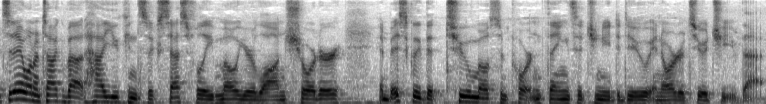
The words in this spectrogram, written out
Today I want to talk about how you can successfully mow your lawn shorter and basically the two most important things that you need to do in order to achieve that.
